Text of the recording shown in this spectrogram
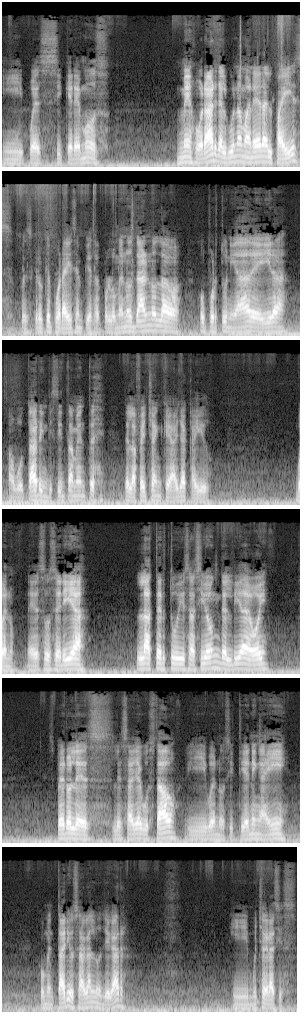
Y pues si queremos mejorar de alguna manera el país, pues creo que por ahí se empieza, por lo menos darnos la oportunidad de ir a, votar indistintamente de la fecha en que haya caído. Bueno, eso sería la tertuización del día de hoy. Espero les, les haya gustado y bueno, si tienen ahí comentarios, háganlos llegar. Y muchas gracias.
